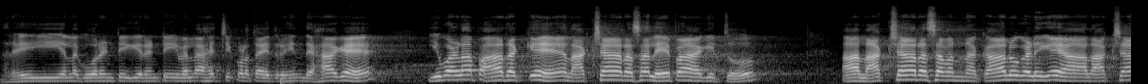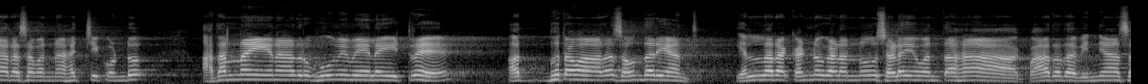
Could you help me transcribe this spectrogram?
ಅಂದರೆ ಈ ಎಲ್ಲ ಗೋರಂಟಿ ಗಿರಂಟಿ ಇವೆಲ್ಲ ಹಚ್ಚಿಕೊಳ್ತಾ ಇದ್ರು ಹಿಂದೆ. ಹಾಗೆ ಇವಳ ಪಾದಕ್ಕೆ ಲಾಕ್ಷಾರಸ ಲೇಪ ಆಗಿತ್ತು. ಆ ಲಾಕ್ಷಾರಸವನ್ನು ಕಾಲುಗಳಿಗೆ ಆ ಲಾಕ್ಷಾರಸವನ್ನು ಹಚ್ಚಿಕೊಂಡು ಅದನ್ನು ಏನಾದರೂ ಭೂಮಿ ಮೇಲೆ ಇಟ್ಟರೆ ಅದ್ಭುತವಾದ ಸೌಂದರ್ಯ ಅಂತ. ಎಲ್ಲರ ಕಣ್ಣುಗಳನ್ನು ಸೆಳೆಯುವಂತಹ ಪಾದದ ವಿನ್ಯಾಸ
